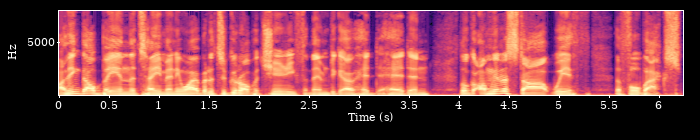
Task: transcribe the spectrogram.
I think they'll be in the team anyway, but it's a good opportunity for them to go head to head. And look, I'm going to start with the fullbacks.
